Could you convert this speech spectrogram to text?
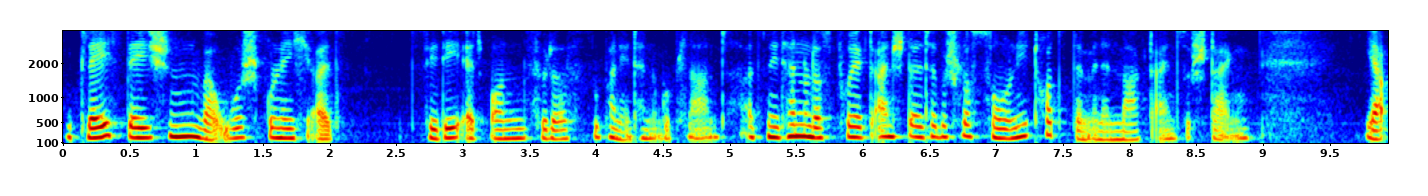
Die PlayStation war ursprünglich als CD-Add-on für das Super Nintendo geplant. Als Nintendo das Projekt einstellte, beschloss Sony trotzdem in den Markt einzusteigen. Ja,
